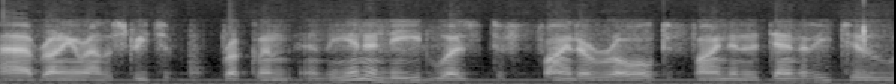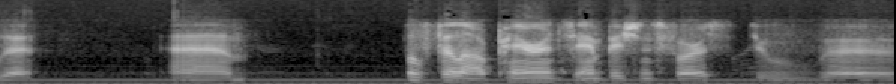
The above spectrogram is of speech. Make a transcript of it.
uh, running around the streets of Brooklyn. And the inner need was to find a role, to find an identity, to uh, um, fulfill our parents' ambitions first, to uh,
